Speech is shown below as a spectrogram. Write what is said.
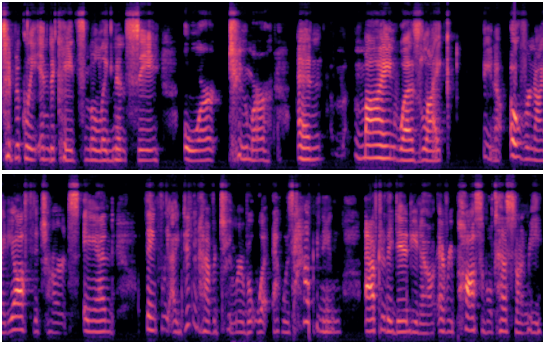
typically indicates malignancy or tumor. And mine was like, you know, over 90 off the charts. And thankfully, I didn't have a tumor, but what was happening after they did, you know, every possible test on me,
